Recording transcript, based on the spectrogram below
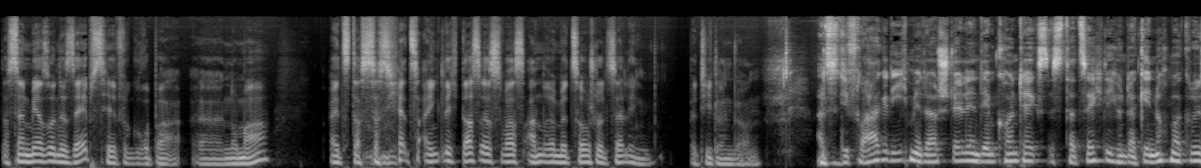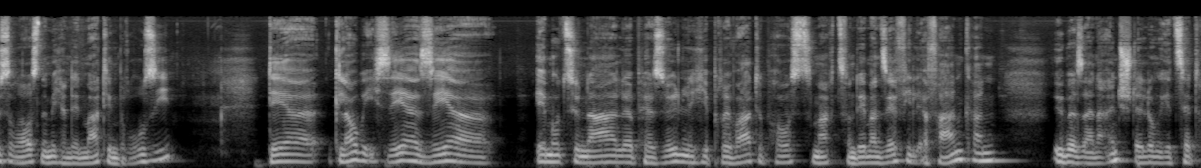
das ist dann mehr so eine Selbsthilfegruppe-Nummer, äh, als dass das jetzt eigentlich das ist, was andere mit Social Selling betiteln würden. Also die Frage, die ich mir da stelle in dem Kontext, ist tatsächlich, und da gehen nochmal Grüße raus, nämlich an den Martin Brosi, der, glaube ich, sehr, sehr emotionale, persönliche, private Posts macht, von denen man sehr viel erfahren kann über seine Einstellung etc.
